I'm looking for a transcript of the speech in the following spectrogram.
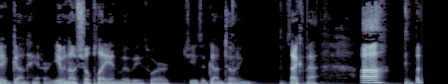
big gun hater. Even though she'll play in movies where she's a gun-toting psychopath, uh, but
